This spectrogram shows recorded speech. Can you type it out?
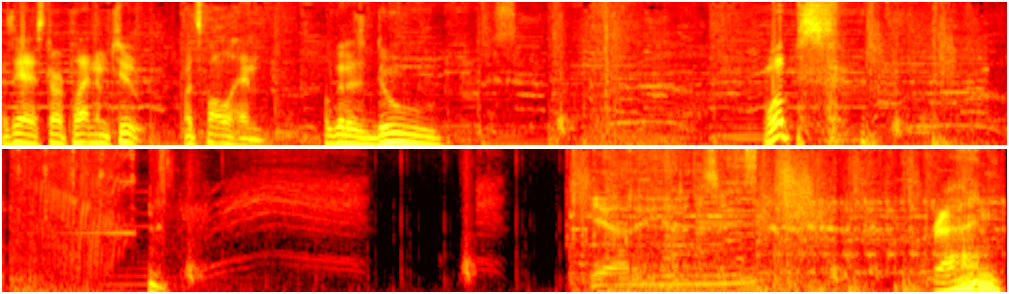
This guy has Star Platinum too. Let's follow him. Look at this dude. Whoops. Run.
